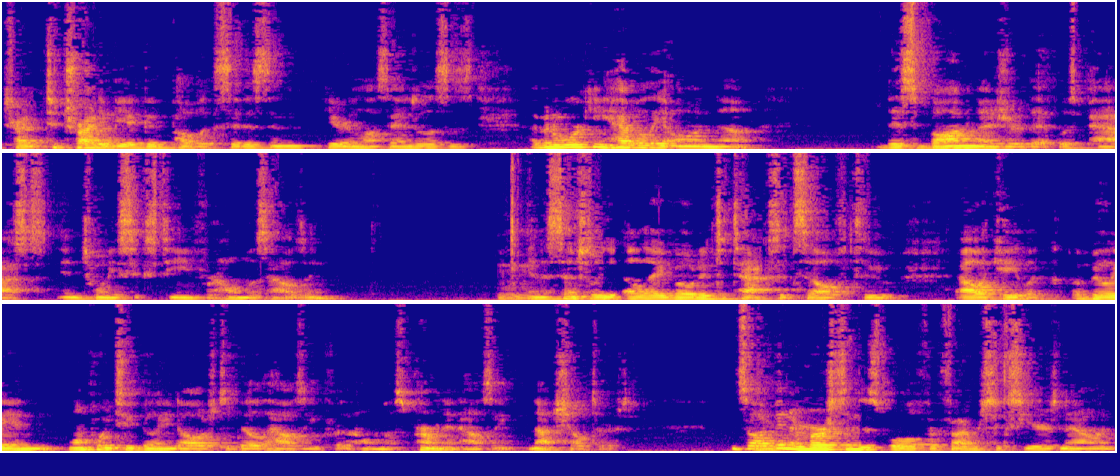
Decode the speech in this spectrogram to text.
try to try to be a good public citizen here in Los Angeles is I've been working heavily on uh, this bond measure that was passed in 2016 for homeless housing. Mm-hmm. And essentially, LA voted to tax itself to allocate like a billion, 1.2 billion dollars to build housing for the homeless, permanent housing, not shelters. And so mm-hmm. I've been immersed in this world for five or six years now, and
